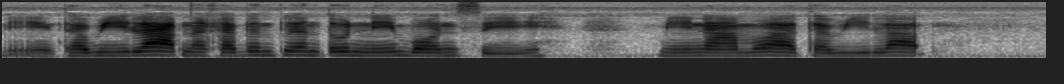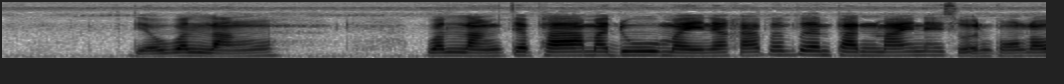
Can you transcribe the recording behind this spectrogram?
นี่ทวีลาบนะคะ เพื่อนๆต้นนี้บอลสี มีนามว่าทวีลาบ เดี๋ยววันหลัง วันหลังจะพามาดูใหม่นะคะ เพื่อนๆพันไม้ในสวนของเรา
